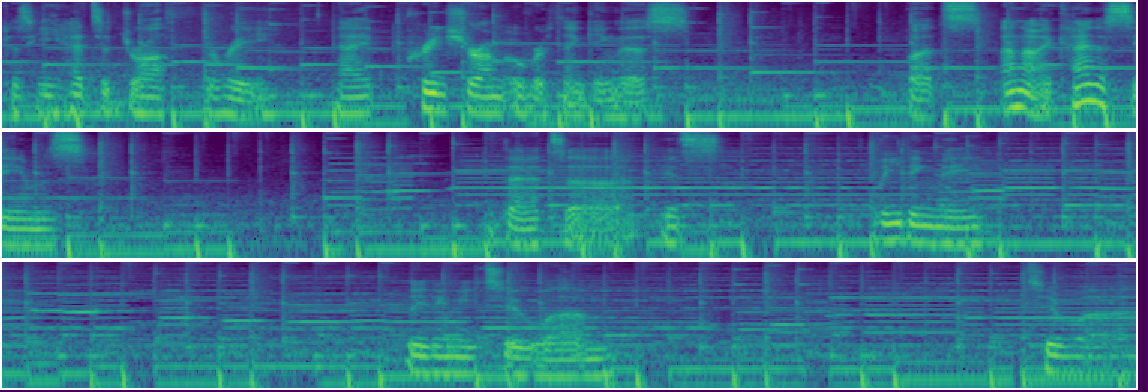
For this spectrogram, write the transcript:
Because he had to draw three. And I'm pretty sure I'm overthinking this. But, I don't know, it kind of seems that uh, it's leading me leading me to um, to uh,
